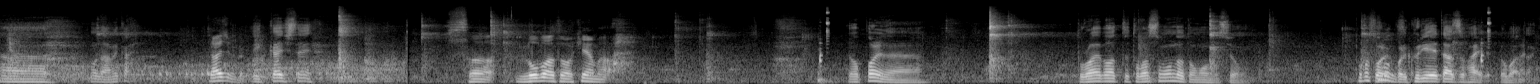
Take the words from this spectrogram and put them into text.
あーもうダメか。大丈夫だ。一回してさあロバート秋山。やっぱりねドライバーって飛ばすもんだと思うんですよ。飛ばすこれこれもんですか？クリエイターズファイルロバートだけ、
